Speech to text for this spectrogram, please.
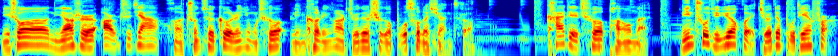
你说你要是二之家或纯粹个人用车，领克零二绝对是个不错的选择。开这车，朋友们，您出去约会绝对不跌份儿。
